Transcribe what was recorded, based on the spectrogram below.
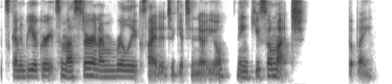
it's going to be a great semester and I'm really excited to get to know you. Thank you so much. Bye bye.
